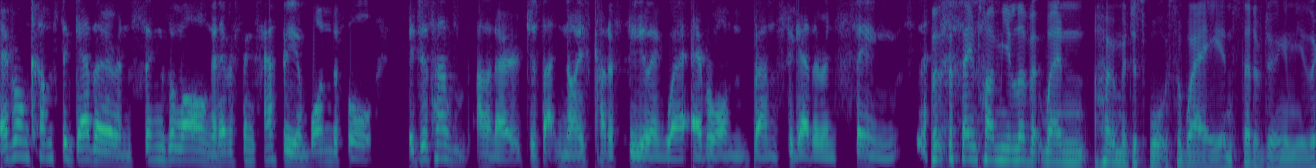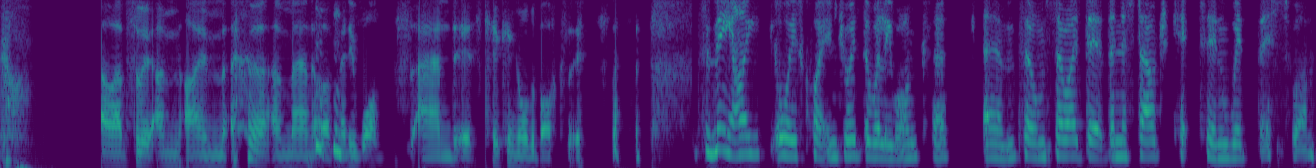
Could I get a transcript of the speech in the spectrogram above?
everyone comes together and sings along, and everything's happy and wonderful. It just has, I don't know, just that nice kind of feeling where everyone bands together and sings. But at the same time you love it when Homer just walks away instead of doing a musical. Oh, absolutely. I'm I'm a man of many wants, and it's ticking all the boxes. For me, I always quite enjoyed the Willy Wonka um, film, so I the, the nostalgia kicked in with this one.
